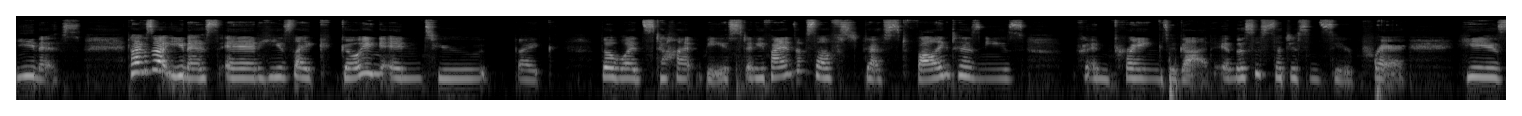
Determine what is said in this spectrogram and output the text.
Enos. Talks about Enos and he's like going into like the woods to hunt beast and he finds himself just falling to his knees and praying to God. And this is such a sincere prayer. He's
